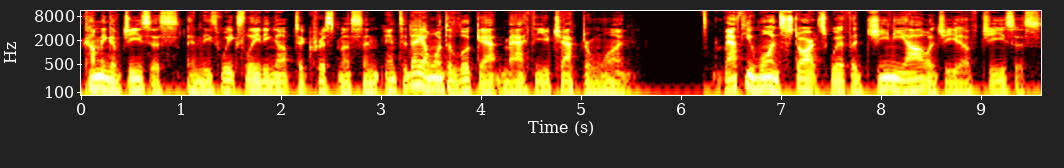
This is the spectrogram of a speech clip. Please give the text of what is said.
coming of Jesus in these weeks leading up to Christmas, and, and today I want to look at Matthew chapter 1. Matthew 1 starts with a genealogy of Jesus.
